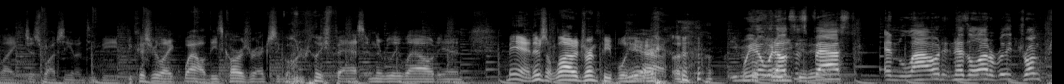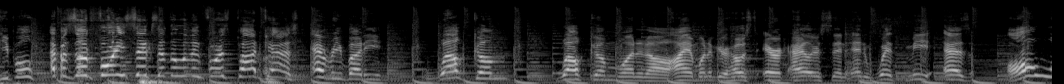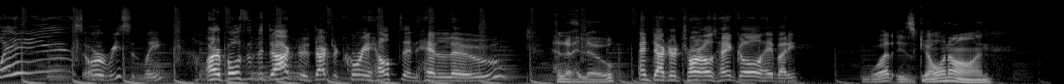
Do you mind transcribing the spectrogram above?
like just watching it on TV because you're like, wow, these cars are actually going really fast and they're really loud and man, there's a lot of drunk people here. we know what else is fast and loud and has a lot of really drunk people? Episode 46 of the Living Force podcast. Everybody, welcome, welcome, one and all. I am one of your hosts, Eric Eilerson, and with me, as always, or recently, are both of the doctors, Dr. Corey Helton, hello, hello, hello. and Dr. Charles Henkel, hey, buddy. What is going on?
